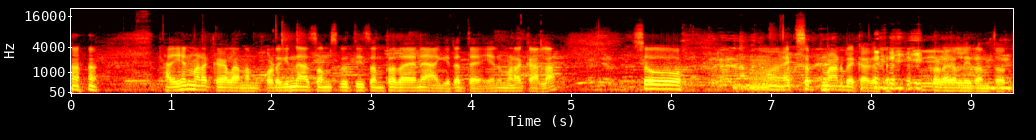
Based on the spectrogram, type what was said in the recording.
ಏನು ಮಾಡೋಕ್ಕಾಗಲ್ಲ ನಮ್ಮ ಕೊಡಗಿನ ಸಂಸ್ಕೃತಿ ಸಂಪ್ರದಾಯನೇ ಆಗಿರುತ್ತೆ, ಏನು ಮಾಡೋಕ್ಕಾಗಲ್ಲ. ಸೊ ಎಕ್ಸೆಪ್ಟ್ ಮಾಡಬೇಕಾಗತ್ತೆ, ಕೊಡಗಲ್ಲಿರೋಂಥವ್ರು.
